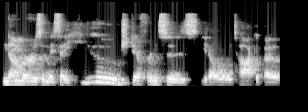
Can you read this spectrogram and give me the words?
numbers and they say huge differences you know when we talk about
